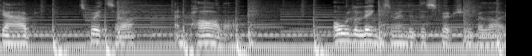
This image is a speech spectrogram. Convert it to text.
Gab, Twitter, and Parler. All the links are in the description below.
